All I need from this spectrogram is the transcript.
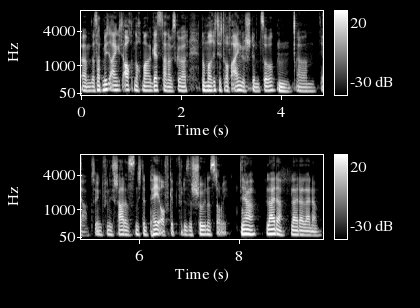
Ähm, das hat mich eigentlich auch nochmal, gestern habe ich es gehört, nochmal richtig drauf eingestimmt, so. Hm. Ähm, ja, deswegen finde ich es schade, dass es nicht den Payoff gibt für diese schöne Story. Ja, leider, leider, leider.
